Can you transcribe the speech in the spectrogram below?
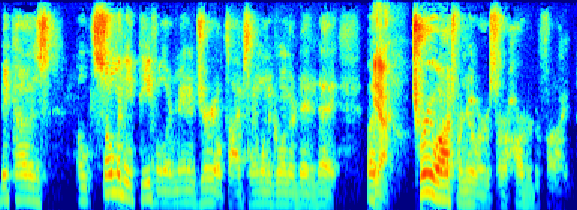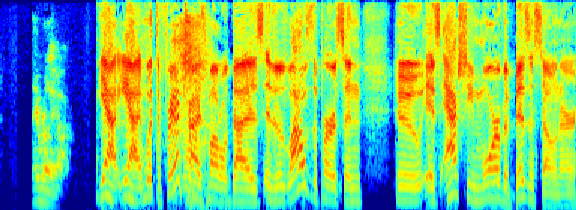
because so many people are managerial types and they want to go in their day to day. But yeah. true entrepreneurs are harder to find. They really are. Yeah, yeah. And what the franchise model does is it allows the person who is actually more of a business owner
